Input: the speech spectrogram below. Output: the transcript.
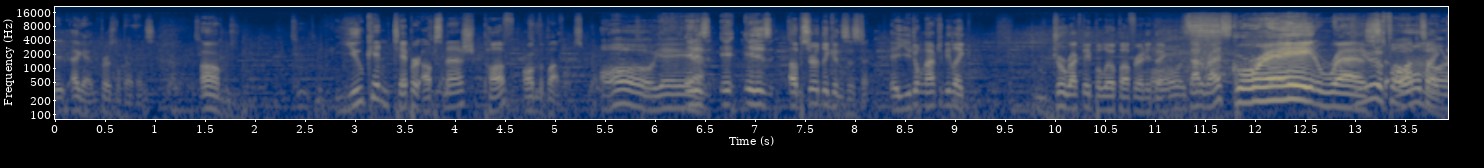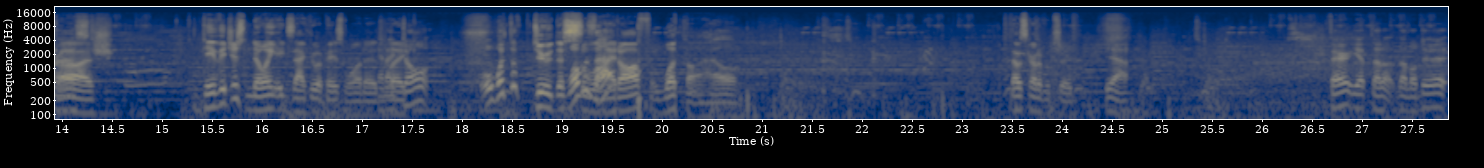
it- again personal preference. Um, you can tip or up smash Puff on the platforms. oh yeah, yeah, yeah. It is it, it is absurdly consistent. You don't have to be like directly below Puff or anything. Oh, is that a rest? Great rest. Beautiful Oh my rest. gosh. David just knowing exactly what pace wanted. And like, I don't. Oh, what the? Dude, the What slide off. What the hell? That was kind of absurd. Yeah. Fair. Yep. That'll that'll do it.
